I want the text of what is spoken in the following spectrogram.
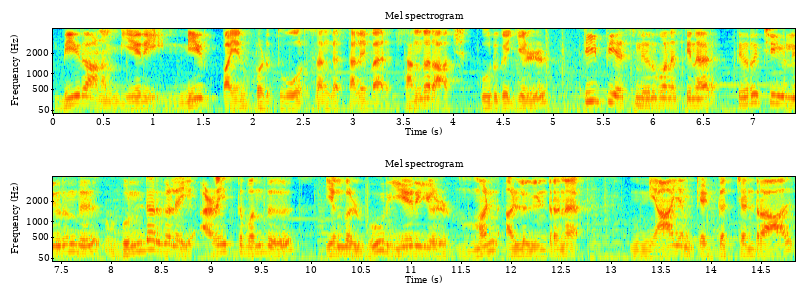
வீராணம் ஏரி நீர் பயன்படுத்துவோர் சங்க தலைவர் தங்கராஜ் கூறுகையில் டிபிஎஸ் நிறுவனத்தினர் திருச்சியிலிருந்து குண்டர்களை அழைத்து வந்து எங்கள் ஊர் ஏரியில் மண் அள்ளுகின்றனர். நியாயம் கேட்கச் சென்றால்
